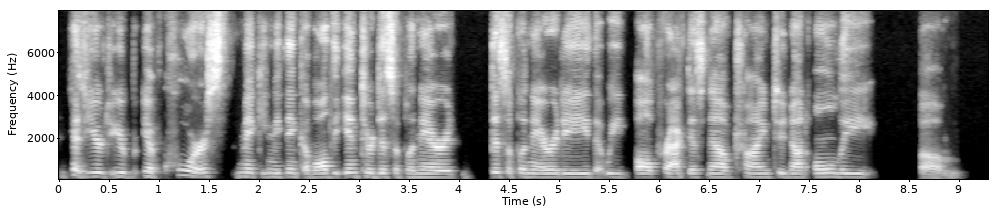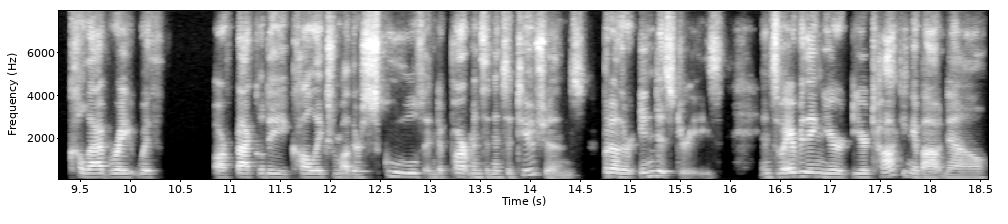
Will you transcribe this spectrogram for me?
because you're you're of course making me think of all the interdisciplinary disciplinarity that we all practice now trying to not only um, collaborate with our faculty colleagues from other schools and departments and institutions but other industries and so everything you're you're talking about now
